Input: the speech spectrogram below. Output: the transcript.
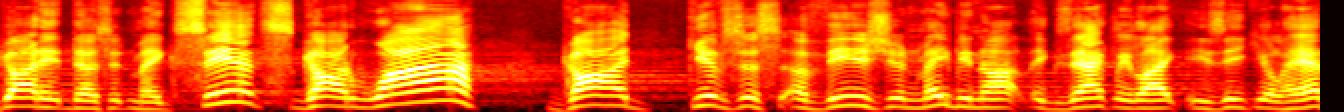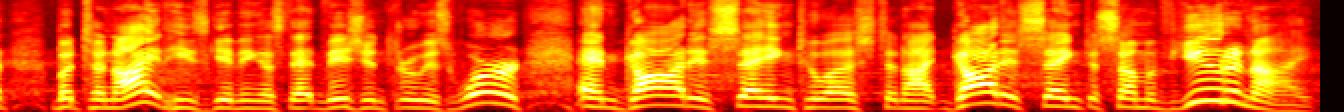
God, it doesn't make sense. God, why? God gives us a vision, maybe not exactly like Ezekiel had, but tonight he's giving us that vision through his word. And God is saying to us tonight, God is saying to some of you tonight,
